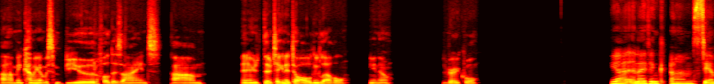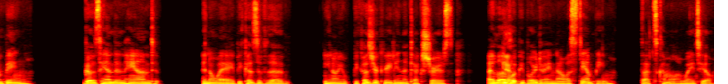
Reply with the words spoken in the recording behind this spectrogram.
um, and coming up with some beautiful designs. Um, and they're taking it to a whole new level. You know, very cool. Yeah, and I think um, stamping goes hand in hand in a way because of the, you know, because you're creating the textures. I love yeah. what people are doing now with stamping. That's come a long way too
